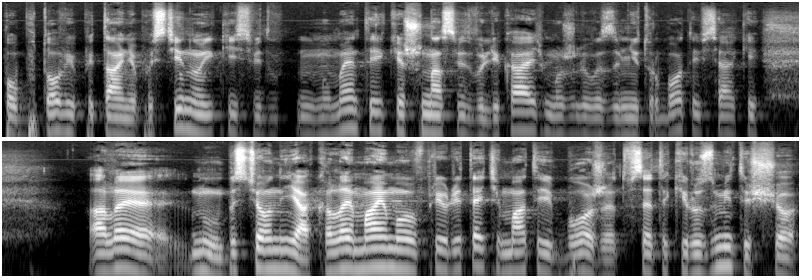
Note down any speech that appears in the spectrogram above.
побутові питання, постійно якісь від... моменти, які що нас відволікають, можливо, земні турботи всякі. Але ну, без цього ніяк. Але маємо в пріоритеті мати Боже, все-таки розуміти, що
